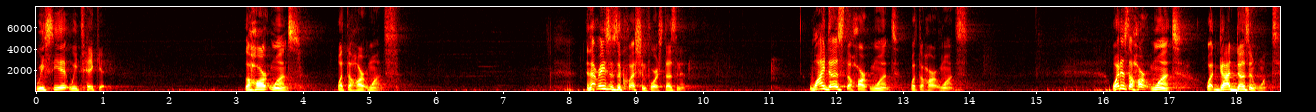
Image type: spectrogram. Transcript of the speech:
We see it, we take it. The heart wants what the heart wants. And that raises a question for us, doesn't it? Why does the heart want what the heart wants? Why does the heart want what God doesn't want?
